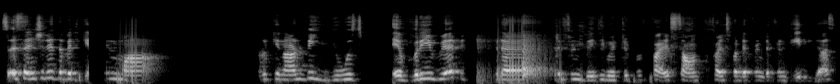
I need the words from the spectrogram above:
So essentially, the Wittekind model cannot be used everywhere. There are different bathymetric profiles, sound profiles for different different areas.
